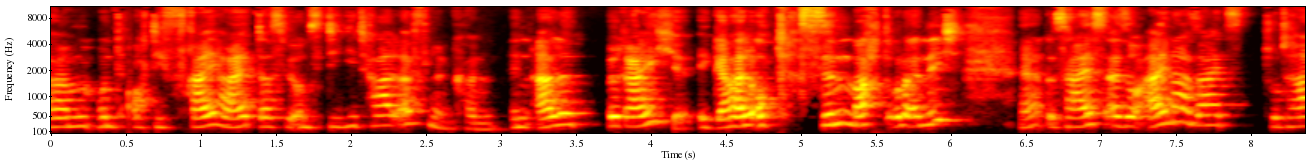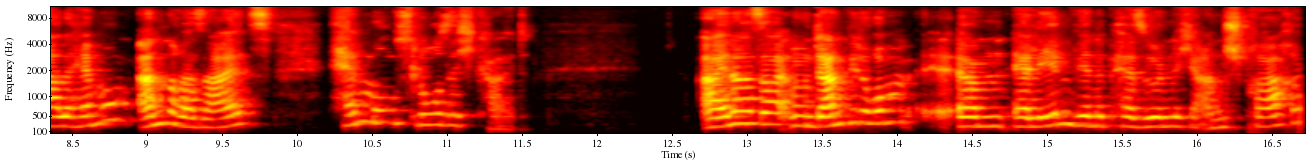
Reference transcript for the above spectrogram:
ähm, und auch die Freiheit, dass wir uns digital öffnen können in alle Bereiche, egal ob das Sinn macht oder nicht. Ja, das heißt also einerseits totale Hemmung, andererseits Hemmungslosigkeit. Einerseits, und dann wiederum ähm, erleben wir eine persönliche Ansprache,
